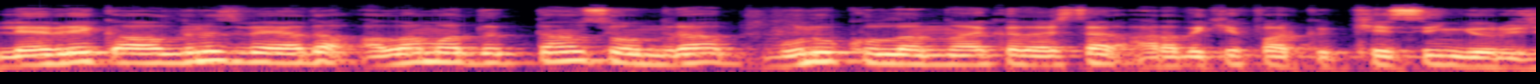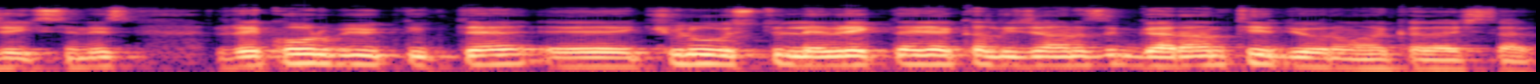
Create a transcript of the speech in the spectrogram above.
Levrek aldınız veya da alamadıktan sonra bunu kullanın arkadaşlar. Aradaki farkı kesin göreceksiniz. Rekor büyüklükte e, kilo üstü levrekler yakalayacağınızı garanti ediyorum arkadaşlar.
